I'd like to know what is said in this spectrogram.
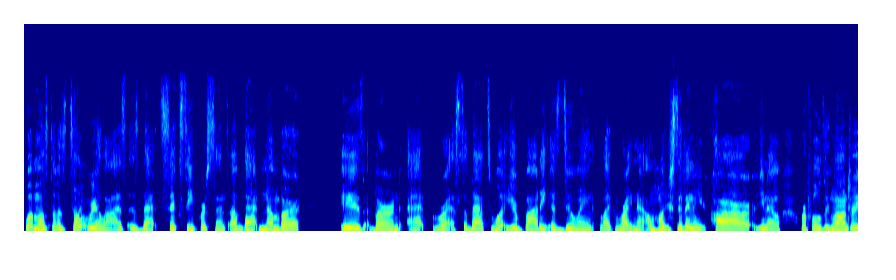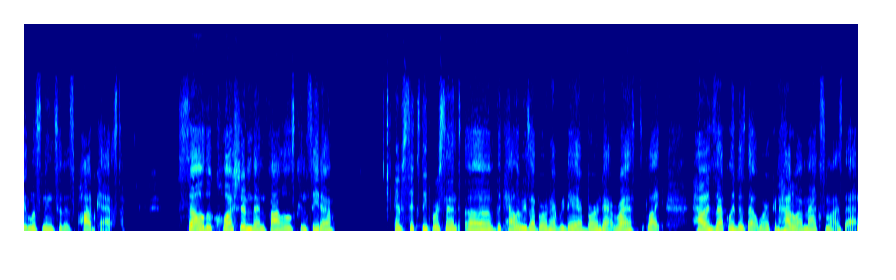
What most of us don't realize is that 60% of that number is burned at rest. So that's what your body is doing like right now while you're sitting in your car, you know, or folding laundry, listening to this podcast. So the question then follows, Concita, if 60% of the calories I burn every day are burned at rest, like how exactly does that work and how do I maximize that?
